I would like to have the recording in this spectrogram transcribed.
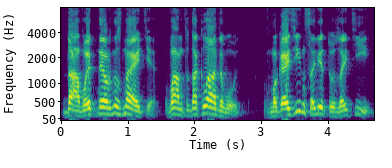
Да, вы это, наверное, знаете, вам-то докладывают. В магазин советую зайти,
